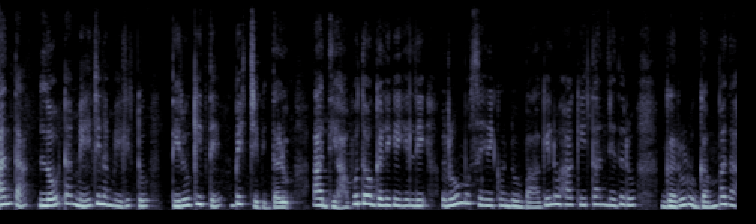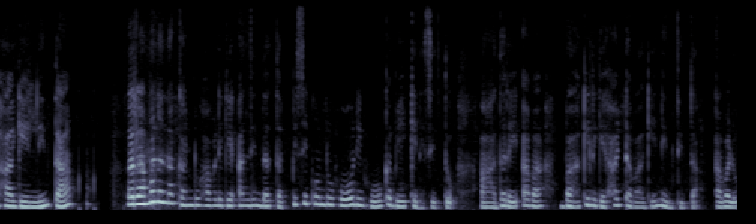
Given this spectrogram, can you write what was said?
ಅಂತ ಲೋಟ ಮೇಜಿನ ಮೇಲಿಟ್ಟು ತಿರುಗಿದ್ದೆ ಬೆಚ್ಚಿಬಿದ್ದಳು ಅದ್ಯಾವುದೋ ಗಳಿಗೆಯಲ್ಲಿ ರೂಮು ಸೇರಿಕೊಂಡು ಬಾಗಿಲು ಹಾಕಿ ತನ್ನೆದುರು ಗರುಡು ಗಂಬದ ಹಾಗೆ ನಿಂತ ರಮಣನ ಕಂಡು ಅವಳಿಗೆ ಅಲ್ಲಿಂದ ತಪ್ಪಿಸಿಕೊಂಡು ಓಡಿ ಹೋಗಬೇಕೆನಿಸಿತ್ತು. ಆದರೆ ಅವ ಬಾಗಿಲಿಗೆ ಅಡ್ಡವಾಗಿ ನಿಂತಿದ್ದ. ಅವಳು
